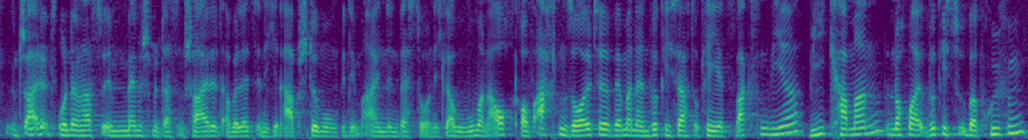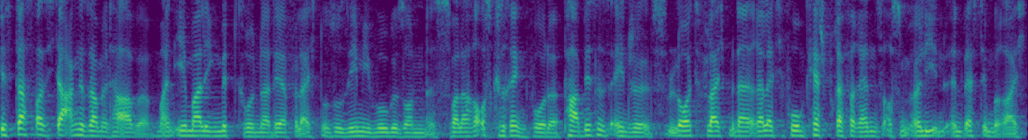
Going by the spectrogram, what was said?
entscheidet und dann hast du im Management das entscheidet, aber letztendlich in Abstimmung mit dem einen Investor. Und ich glaube, wo man auch darauf achten sollte, wenn man dann wirklich sagt, okay, jetzt wachsen wir, wie kann man nochmal wirklich zu überprüfen, ist das, was ich da angesammelt habe, meinen ehemaligen Mitgründer, der vielleicht nur so semi-wohlgesonnen ist, weil er rausgedrängt wurde, ein paar Business Angels, Leute vielleicht mit einer relativ hohen Cash-Präferenz aus dem Early Investing-Bereich,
